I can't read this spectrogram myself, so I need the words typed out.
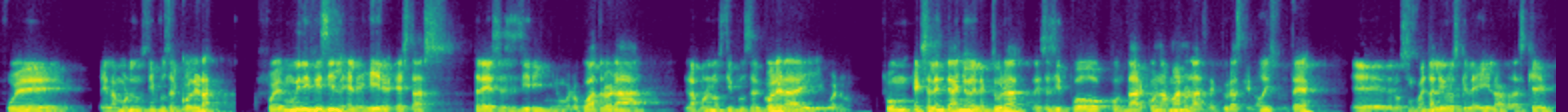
Fue El amor en los tiempos del cólera. Fue muy difícil elegir estas tres, es decir, y mi número 4 era El amor en los tiempos del cólera y bueno, fue un excelente año de lectura, es decir, puedo contar con la mano las lecturas que no disfruté. Eh, de los 50 libros que leí, la verdad es que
